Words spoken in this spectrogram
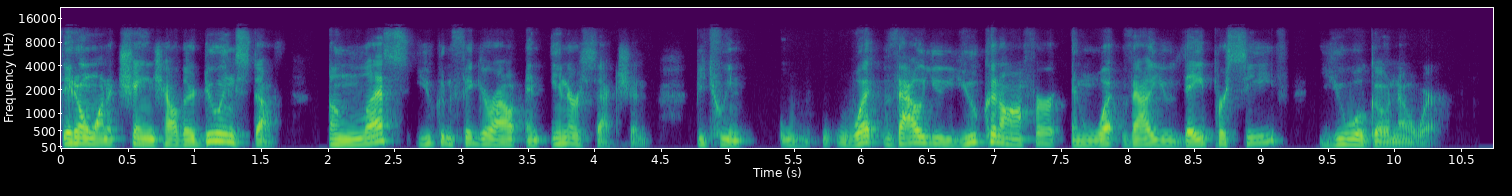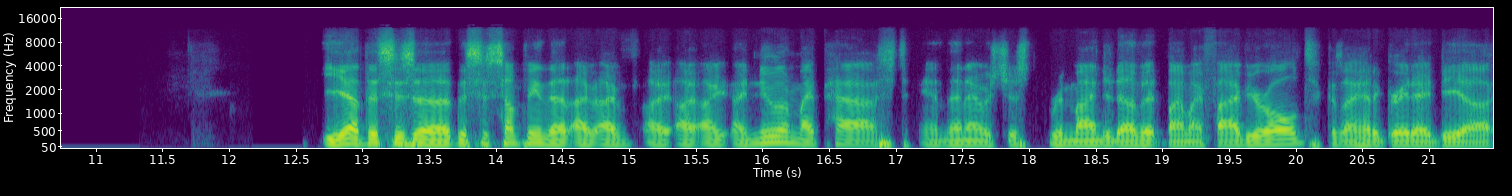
they don't want to change how they're doing stuff unless you can figure out an intersection between what value you can offer and what value they perceive. You will go nowhere. Yeah, this is a this is something that I, I've I, I I knew in my past, and then I was just reminded of it by my five year old because I had a great idea,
